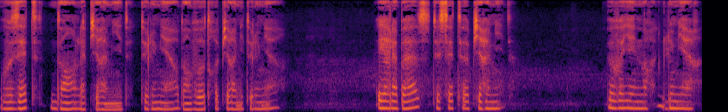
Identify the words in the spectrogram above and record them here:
Vous êtes dans la pyramide de lumière, dans votre pyramide de lumière. Et à la base de cette pyramide, vous voyez une lumière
